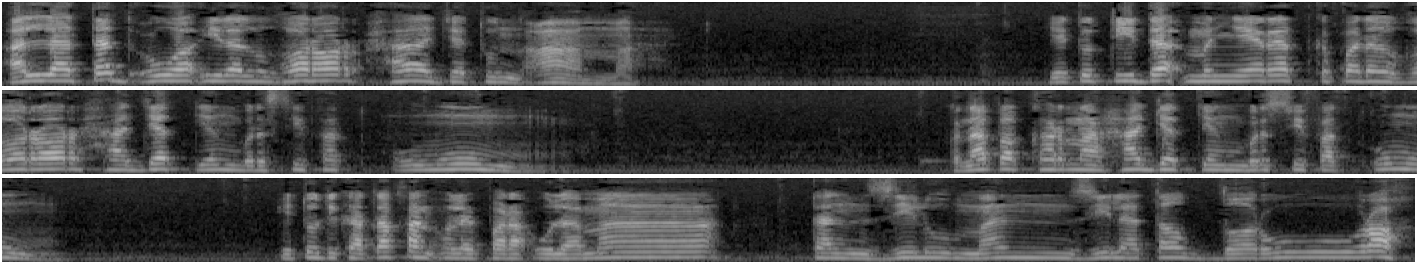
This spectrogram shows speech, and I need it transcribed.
Alla tad'u ila al-gharar hajatun 'ammah. Yaitu tidak menyeret kepada goror hajat yang bersifat umum Kenapa? Karena hajat yang bersifat umum. Itu dikatakan oleh para ulama tanzilu manzilatad darurah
